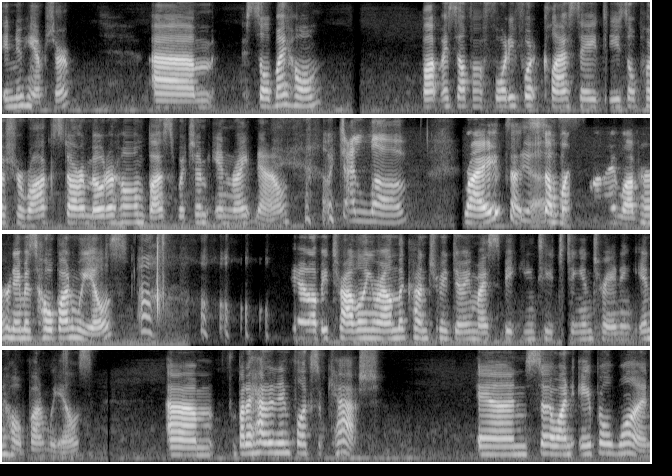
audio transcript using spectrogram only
in New Hampshire. Um, sold my home, bought myself a 40 foot Class A diesel pusher Rockstar motorhome bus, which I'm in right now. which I love. Right? Yes. So much fun. I love her. Her name is Hope on Wheels. Oh. and I'll be traveling around the country doing my speaking, teaching, and training in Hope on Wheels. Um, but I had an influx of cash. And so on April 1,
